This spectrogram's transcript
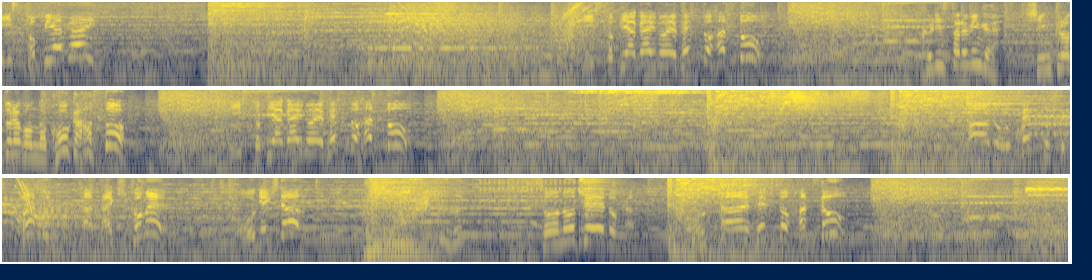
ディストピアガイディストピアガイのエフェクト発動。クリスタルウィングシンクロドラゴンの効果発動。ディストピアガイのエフェクト発動。カードをセットするバトル叩き込め。攻撃だ。その程度か。モンスターエフェクト発動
